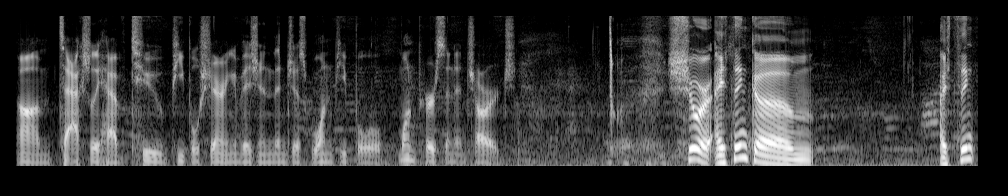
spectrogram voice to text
um, to actually have two people sharing a vision than just one people one person in charge. Sure. I think um, I think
